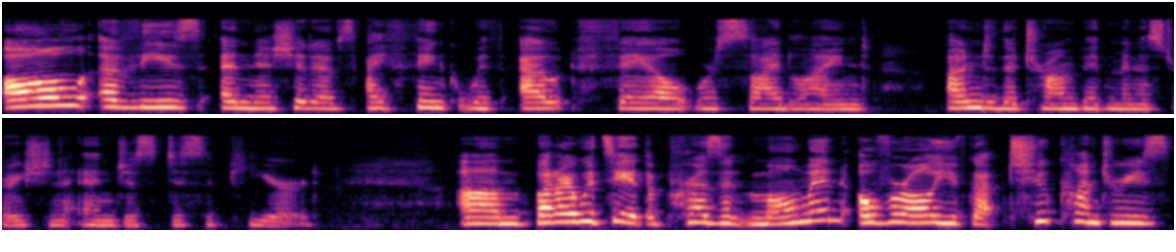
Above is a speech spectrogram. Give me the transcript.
all of these initiatives, I think without fail, were sidelined under the Trump administration and just disappeared. Um, but I would say at the present moment, overall, you've got two countries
